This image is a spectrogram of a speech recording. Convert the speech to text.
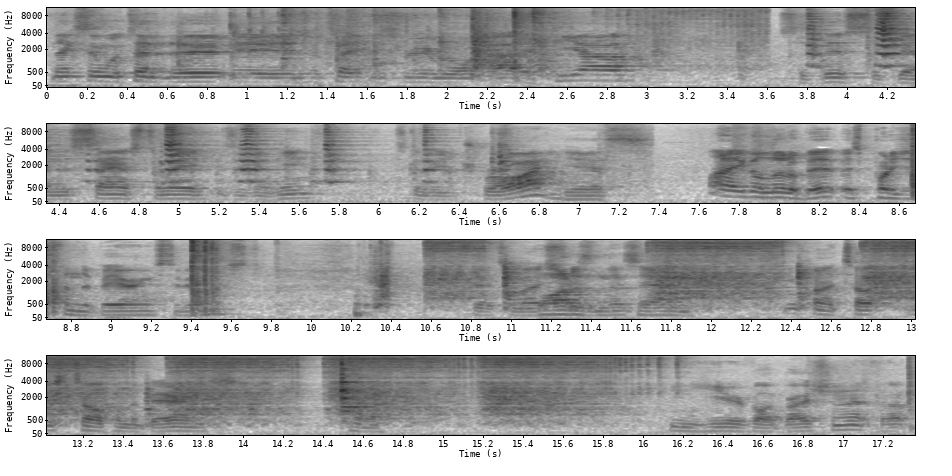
Next thing we'll tend to do is we'll take this rear wheel out of here. So this again, this sounds to me is in here. It's going to be dry. Yes. I think a little bit, but it's probably just from the bearings to be honest. Yeah, it's mostly- Why doesn't that sound? you can kind of tell, just tell from the bearings. You can hear a vibration in it, but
